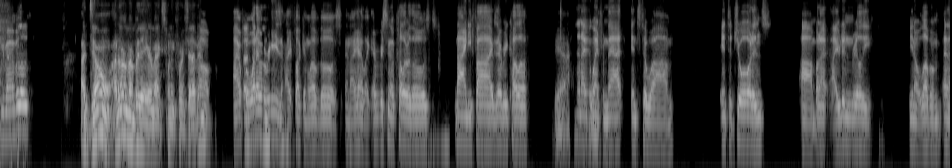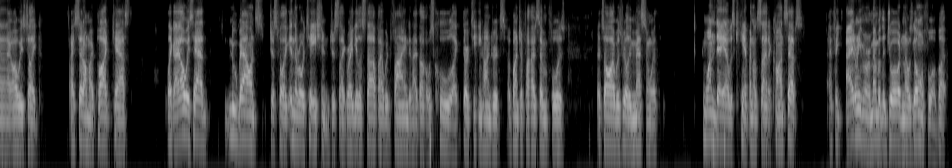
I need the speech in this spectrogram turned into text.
You remember those? I don't. I don't remember the Air Max twenty four seven. Oh, I, for whatever reason, I fucking love those. And I had like every single color of those 95s, every color, Yeah. And then I went from that into um into Jordans, um, but I, I didn't really, you know, love them. And then I always like I said on my podcast, like I always had New Balance just for like in the rotation, just like regular stuff I would find and I thought was cool, like 1300s, a bunch of 574s. That's all I was really messing with. One day I was camping outside of Concepts. I think I don't even remember the Jordan I was going for, but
